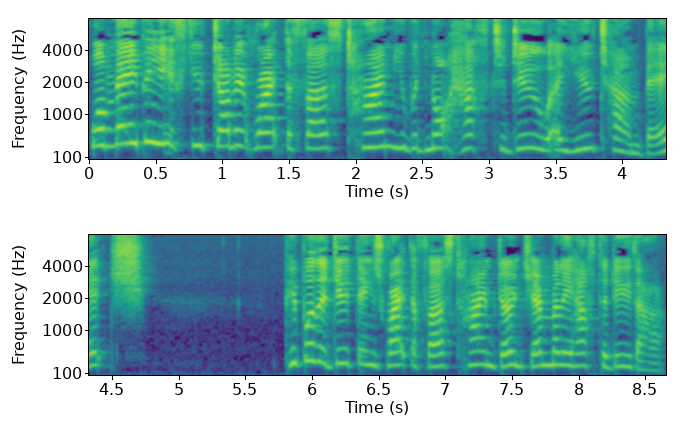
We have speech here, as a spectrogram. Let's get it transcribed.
Well, maybe if you'd done it right the first time, you would not have to do a U turn, bitch. People that do things right the first time don't generally have to do that.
